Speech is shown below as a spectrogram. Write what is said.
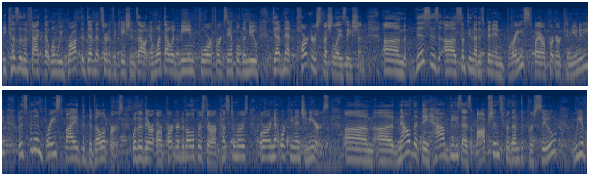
because because of the fact that when we brought the DevNet certifications out and what that would mean for, for example, the new DevNet partner specialization. Um, this is uh, something that has been embraced by our partner community, but it's been embraced by the developers, whether they're our partner developers, they're our customers, or our networking engineers. Um, uh, now that they have these as options for them to pursue, we have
